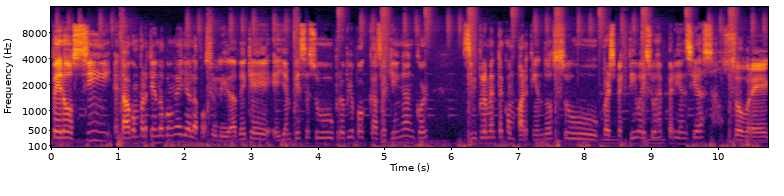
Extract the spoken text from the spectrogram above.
Pero sí estaba compartiendo con ella la posibilidad de que ella empiece su propio podcast aquí en Anchor, simplemente compartiendo su perspectiva y sus experiencias sobre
